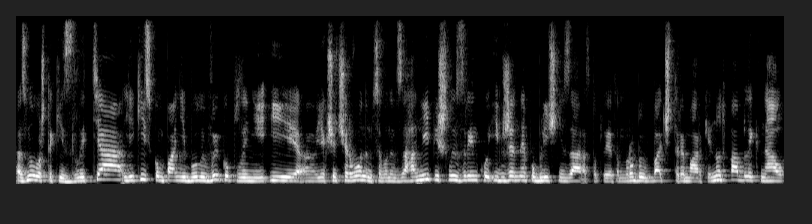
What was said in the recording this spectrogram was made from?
Знову ж таки, злиття. Якісь компанії були викуплені, і е, якщо червоним, це вони взагалі пішли з ринку і вже не публічні зараз. Тобто я там робив, бачите, ремарки: not public now,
